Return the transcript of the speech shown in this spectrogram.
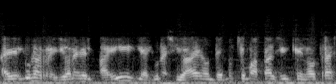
Hay algunas regiones del país y algunas ciudades donde es mucho más fácil que en otras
